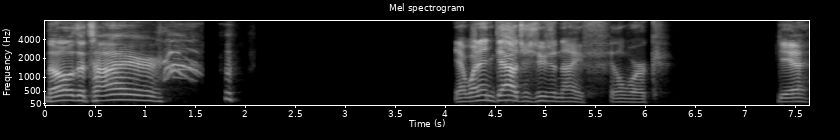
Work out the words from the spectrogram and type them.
No, the tire. yeah, when in doubt, just use a knife. It'll work. Yeah.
